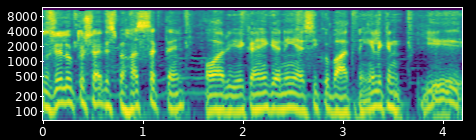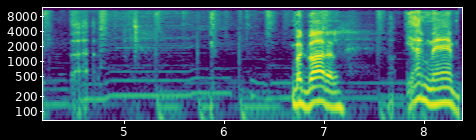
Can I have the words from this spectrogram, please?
दूसरे लोग तो शायद इस पे हंस सकते हैं और ये कहें कि नहीं, ऐसी कोई बात नहीं है, लेकिन ये बट बहरहाल, यार मैं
